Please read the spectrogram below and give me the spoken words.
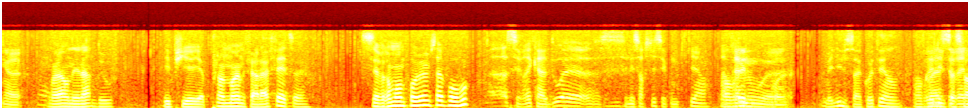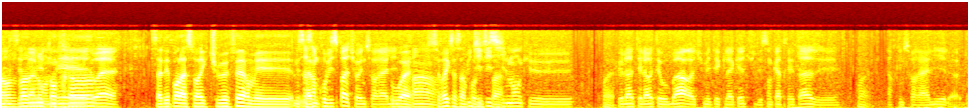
Ouais. Voilà, on est là. De ouf. Et puis il y a plein de moyens de faire la fête. C'est vraiment un problème ça pour vous? Ah, c'est vrai qu'à Douai, euh, c'est- les sorties c'est compliqué. Hein. En Après vrai, nous, euh, ouais. Mais Lille, c'est à côté. Hein. En vrai, ouais, Lille, c'est ça vrai, se fait en Lille, c'est 20 pas minutes en mais- train. Ouais, Ça dépend la soirée que tu veux faire, mais. mais ça la- s'improvise pas, tu vois, une soirée à Lille. Ouais, Enfin, c'est vrai que ça s'improvise pas. difficilement que, Ouais. que là, t'es là, t'es au bar, tu mets tes claquettes, tu descends 4 étages et. Ouais. Alors qu'une soirée à Lille. euh, bon.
